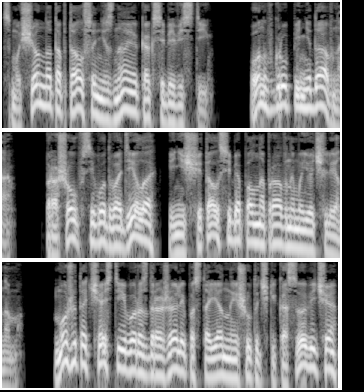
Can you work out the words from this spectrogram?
смущенно топтался, не зная, как себя вести. Он в группе недавно, прошел всего два дела и не считал себя полноправным ее членом. Может, отчасти его раздражали постоянные шуточки Косовича,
